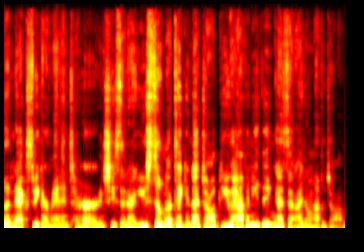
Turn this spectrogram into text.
the next week I ran into her and she said, Are you still not taking that job? Do you have anything? I said, I don't have a job.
